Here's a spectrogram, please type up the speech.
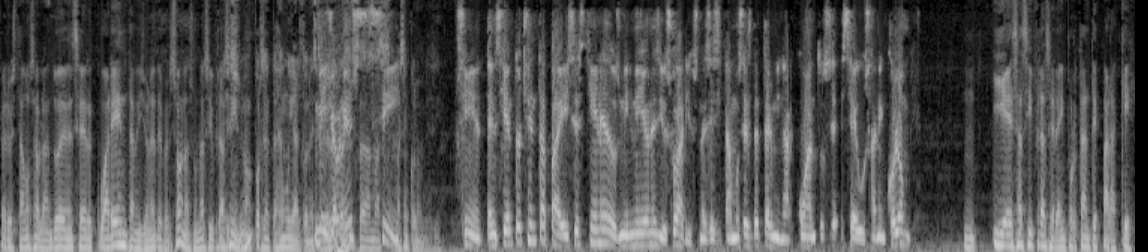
Pero estamos hablando deben ser 40 millones de personas, una cifra así, es ¿no? un porcentaje muy alto. En este Millones, más, sí. más en Colombia, sí. Sí, en 180 países tiene 2 mil millones de usuarios. Necesitamos es determinar cuántos se, se usan en Colombia. Mm. ¿Y esa cifra será importante para qué?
